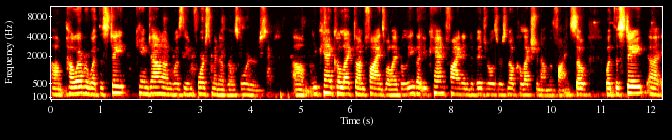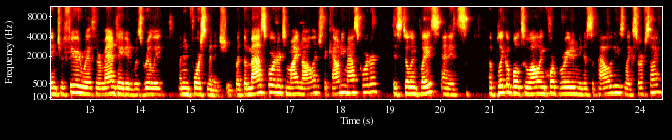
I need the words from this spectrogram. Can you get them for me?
Um, however, what the state came down on was the enforcement of those orders. Um, you can't collect on fines. Well, I believe that you can fine individuals. There's no collection on the fines. So what the state uh, interfered with or mandated was really an enforcement issue. But the mask order, to my knowledge, the county mask order is still in place and it's applicable to all incorporated municipalities like Surfside.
